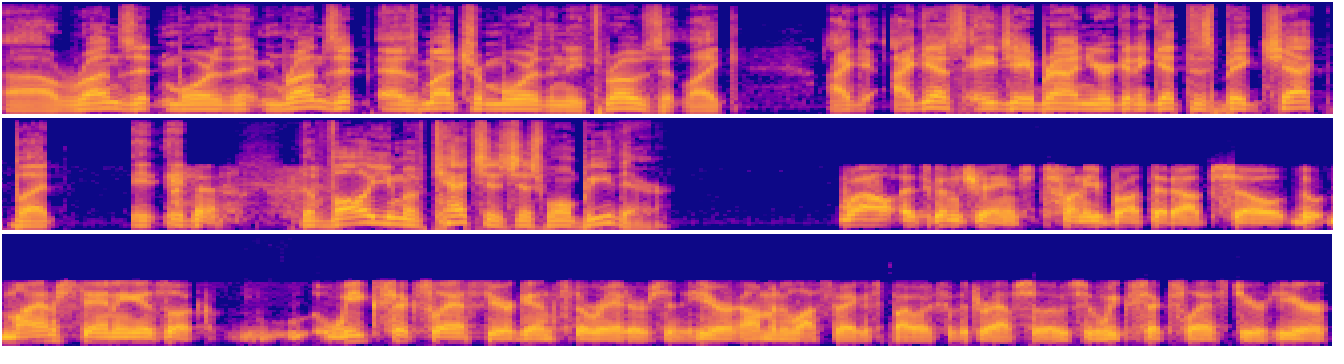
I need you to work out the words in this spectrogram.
uh, runs it more than runs it as much or more than he throws it. Like, I, I guess AJ Brown, you're going to get this big check, but it, it, the volume of catches just won't be there. Well, it's going to change. It's funny you brought that up. So the, my understanding is, look, week six last year against the Raiders, and here I'm in Las Vegas by the way for the draft. So it was in week six last year here.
